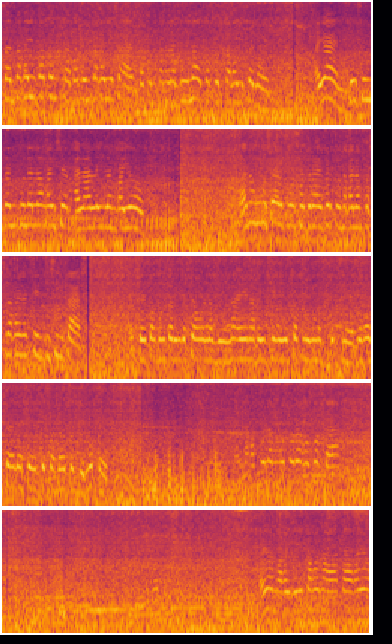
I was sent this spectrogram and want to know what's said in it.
Saan ba kayo papunta? Papunta kayo saan? Papuntang Laguna papunta kayo sa North? Ayan, susundan ko na lang kayo, sir. Alalay lang kayo. Anong mo, sir, kung sa driver ko nakalampas na kayo ng Tindisitas? At sir, papunta rin kasi ako Laguna. Eh, nakikiusap yung nag-book niya. Baka siya alas 7 pa daw ito binook eh. Nakapulang motor ako, boss, ha? Ayun, nakikita ko na ata kayo.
